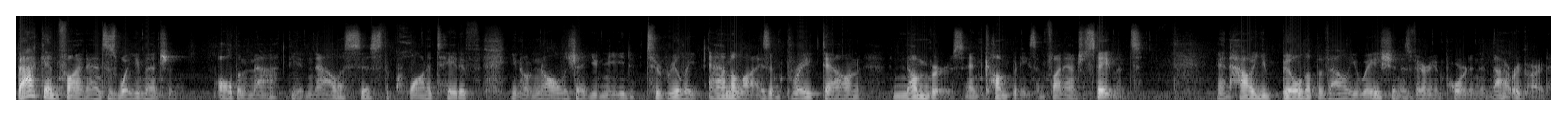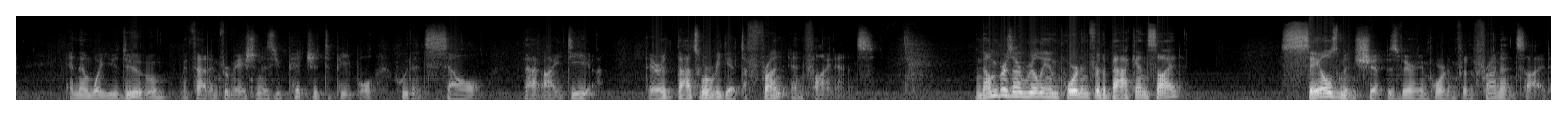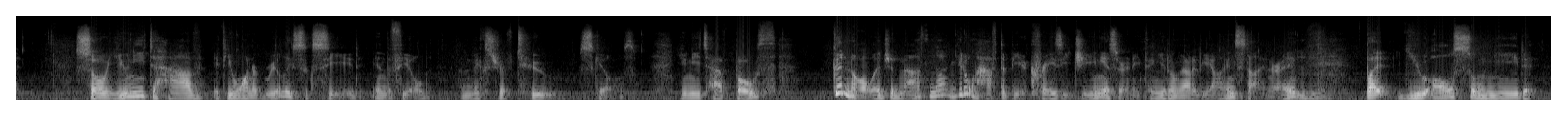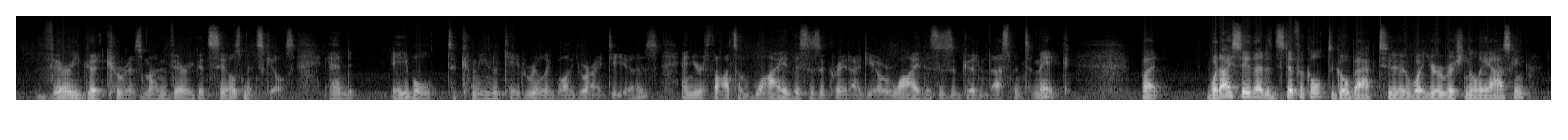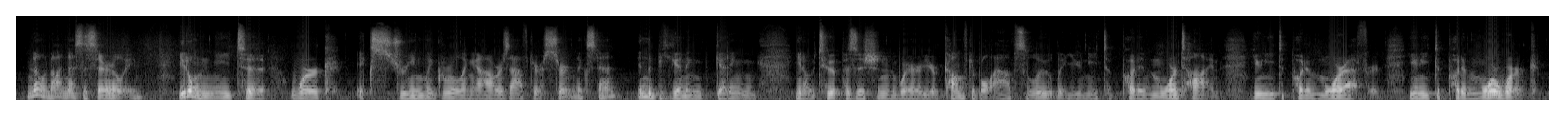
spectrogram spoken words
Back end finance is what you mentioned all the math, the analysis, the quantitative you know, knowledge that you need to really analyze and break down numbers and companies and financial statements. And how you build up a valuation is very important in that regard. And then what you do with that information is you pitch it to people who then sell that idea. There, that's where we get to front end finance. Numbers are really important for the back end side. Salesmanship is very important for the front end side. So you need to have, if you want to really succeed in the field, a mixture of two skills. You need to have both good knowledge in math. Not you don't have to be a crazy genius or anything. You don't got to be Einstein, right? Mm-hmm. But you also need very good charisma and very good salesman skills and able to communicate really well your ideas and your thoughts on why this is a great idea or why this is a good investment to make. But would I say that it's difficult to go back to what you're originally asking? No, not necessarily. You don't need to work extremely grueling hours after a certain extent. In the beginning, getting you know to a position where you're comfortable, absolutely, you need to put in more time. You need to put in more effort. You need to put in more work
